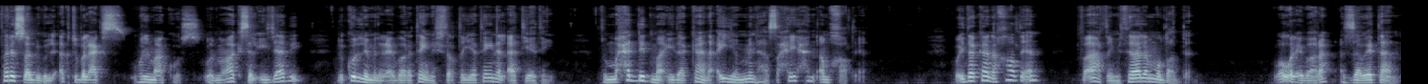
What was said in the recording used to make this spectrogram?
فهذا السؤال بيقول لي أكتب العكس والمعكوس والمعاكس الإيجابي لكل من العبارتين الشرطيتين الآتيتين ثم حدد ما إذا كان أي منها صحيحا أم خاطئا. وإذا كان خاطئا فأعطي مثالا مضادا. وأول عبارة الزاويتان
